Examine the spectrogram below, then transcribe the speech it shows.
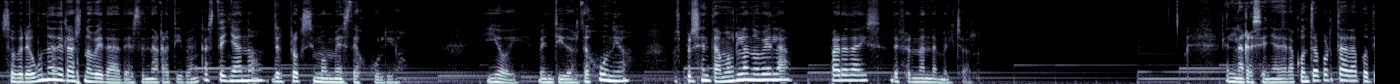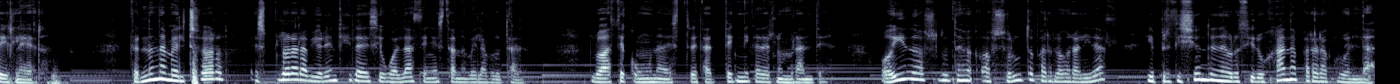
sobre una de las novedades de narrativa en castellano del próximo mes de julio. Y hoy, 22 de junio, os presentamos la novela Paradise de Fernanda Melchor. En la reseña de la contraportada podéis leer. Fernanda Melchor explora la violencia y la desigualdad en esta novela brutal. Lo hace con una destreza técnica deslumbrante, oído absoluto, para la oralidad y precisión de neurocirujana para la crueldad.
